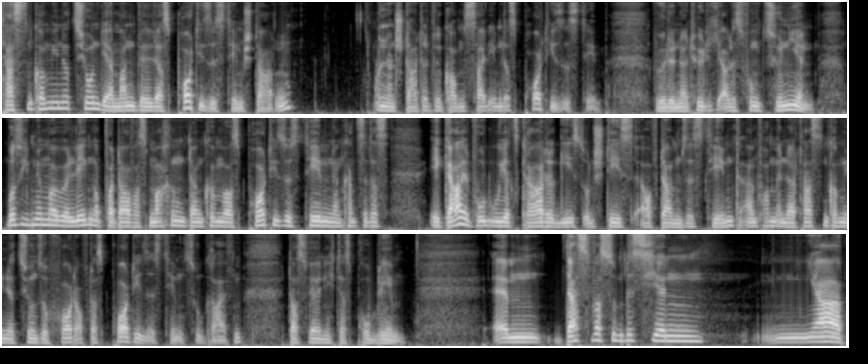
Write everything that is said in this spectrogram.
Tastenkombination. Der Mann will das Porti-System starten. Und dann startet Willkommenszeit eben das Porti-System. Würde natürlich alles funktionieren. Muss ich mir mal überlegen, ob wir da was machen. Dann können wir das Porti-System, dann kannst du das, egal wo du jetzt gerade gehst und stehst auf deinem System, einfach mit der Tastenkombination sofort auf das Porti-System zugreifen. Das wäre nicht das Problem. Ähm, das, was so ein bisschen, ja,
